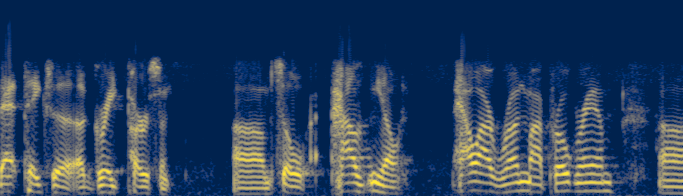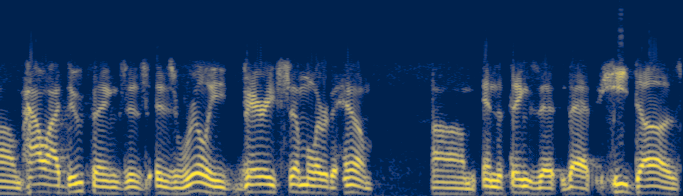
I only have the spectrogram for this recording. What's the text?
that takes a, a great person. Um, so how you know how I run my program, um, how I do things is is really very similar to him, um, and the things that that he does,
